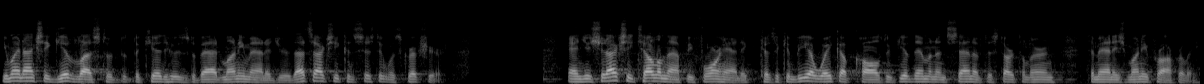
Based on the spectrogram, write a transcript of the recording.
you might actually give less to the kid who's the bad money manager. That's actually consistent with Scripture. And you should actually tell them that beforehand because it can be a wake up call to give them an incentive to start to learn to manage money properly.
